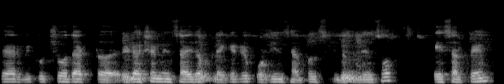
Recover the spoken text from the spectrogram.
where we could show that uh, reduction in size of glycated protein samples in the presence of acesulfame.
